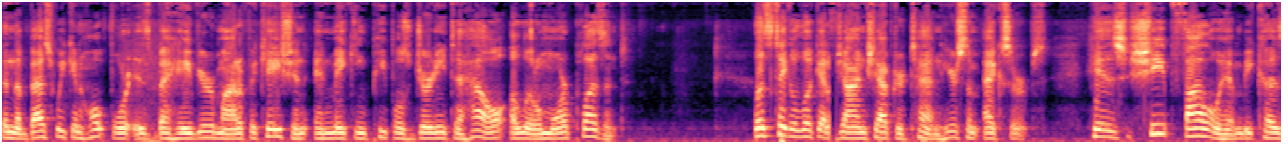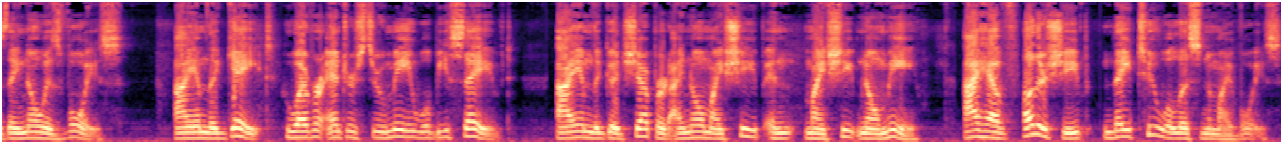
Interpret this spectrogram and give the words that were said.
then the best we can hope for is behavior modification and making people's journey to hell a little more pleasant. Let's take a look at John chapter 10. Here's some excerpts. His sheep follow him because they know his voice. I am the gate. Whoever enters through me will be saved. I am the good shepherd. I know my sheep, and my sheep know me. I have other sheep. They too will listen to my voice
